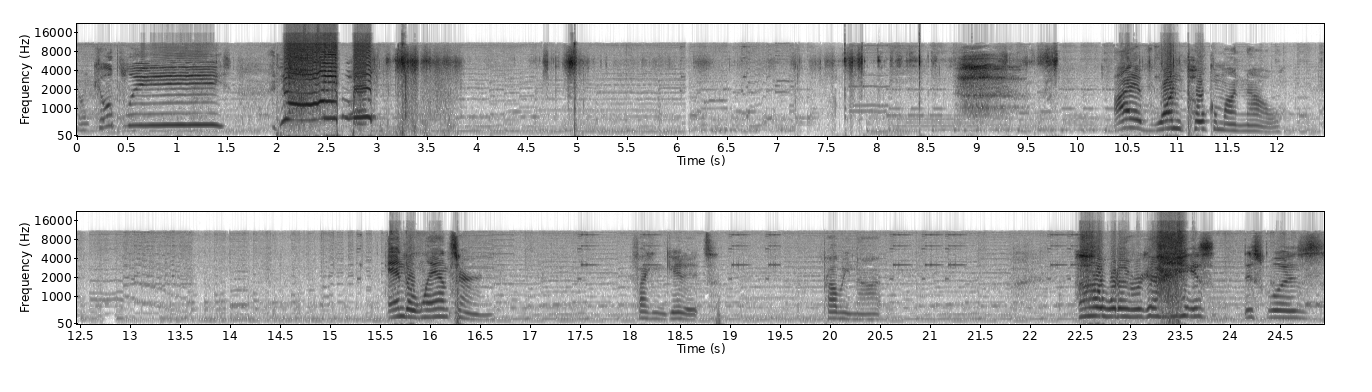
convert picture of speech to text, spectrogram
Don't kill, please! No! I have one Pokemon now. And a Lanturn. If I can get it. Probably not. Oh, whatever, guys. This was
